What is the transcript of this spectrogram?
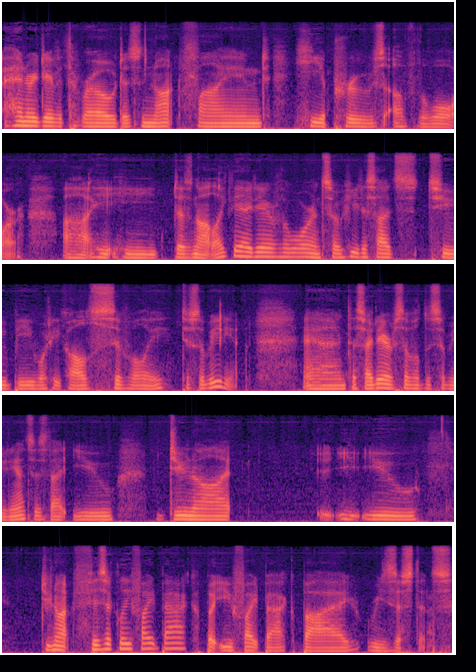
Henry David Thoreau does not find he approves of the war. Uh, he, he does not like the idea of the war, and so he decides to be what he calls civilly disobedient. And this idea of civil disobedience is that you do not you, you do not physically fight back, but you fight back by resistance.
